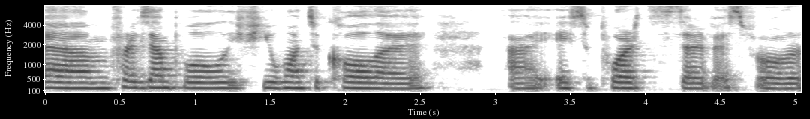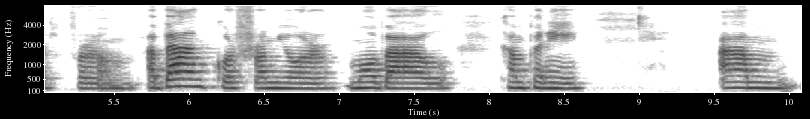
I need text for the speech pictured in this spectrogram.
um, for example, if you want to call a, a, support service for from a bank or from your mobile company, um,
